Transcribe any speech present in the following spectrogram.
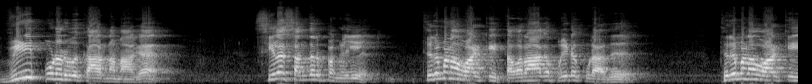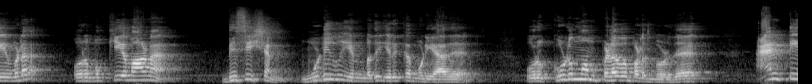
விழிப்புணர்வு காரணமாக சில சந்தர்ப்பங்களில் திருமண வாழ்க்கை தவறாக போயிடக்கூடாது. திருமண வாழ்க்கையை விட ஒரு முக்கியமான டிசிஷன் முடிவு என்பது இருக்க முடியாது. ஒரு குடும்பம் பிளவுபடும் பொழுது ஆன்டி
